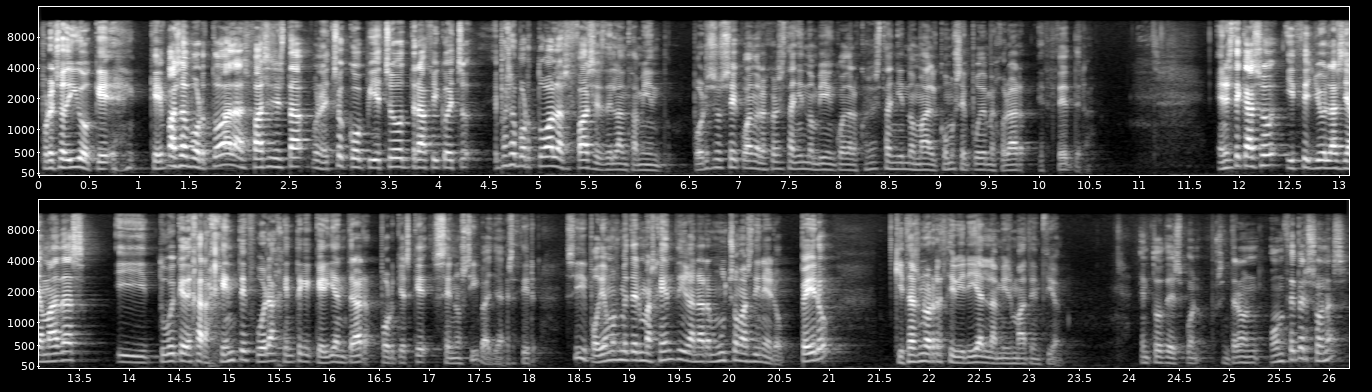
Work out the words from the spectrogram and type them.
por eso digo que, he pasado por todas las fases, está, bueno, he hecho copy, he hecho tráfico, he, hecho, he pasado por todas las fases de lanzamiento. Por eso sé cuando las cosas están yendo bien, cuando las cosas están yendo mal, cómo se puede mejorar, etc. En este caso hice yo las llamadas y tuve que dejar a gente fuera, gente que quería entrar, porque es que se nos iba ya. Es decir, sí, podíamos meter más gente y ganar mucho más dinero, pero quizás no recibirían la misma atención. Entonces, bueno, pues entraron 11 personas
